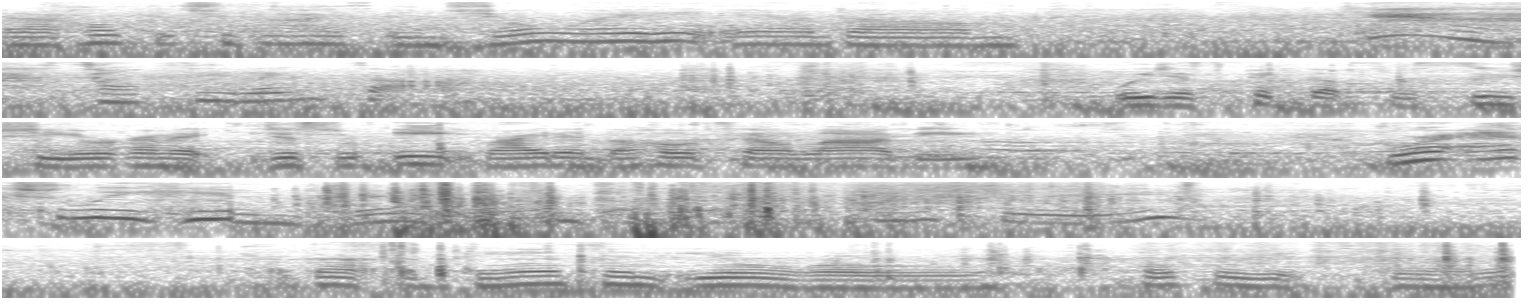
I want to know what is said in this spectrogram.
and I hope that you guys enjoy. And um, yeah, talk to you later. We just picked up some sushi. We're gonna just eat right in the hotel lobby. We're actually here. Sushi. I got a dancing eel roll. Hopefully it's good.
